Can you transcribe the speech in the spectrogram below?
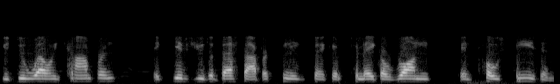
You do well in conference, it gives you the best opportunity to make a, to make a run in postseason.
